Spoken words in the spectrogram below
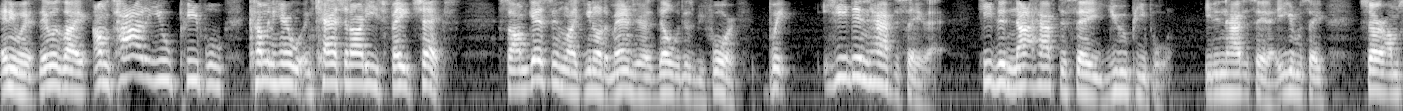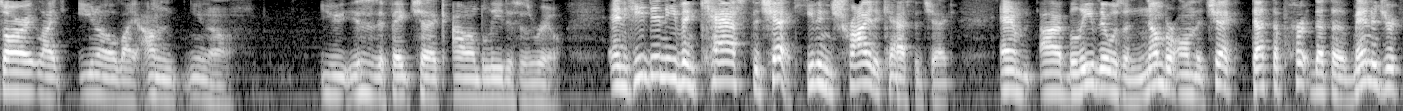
anyways, they was like, I'm tired of you people coming here and cashing all these fake checks. So I'm guessing like you know the manager has dealt with this before, but he didn't have to say that. He did not have to say you people. He didn't have to say that. He could say sir, I'm sorry, like, you know, like I'm, you know, you this is a fake check. I don't believe this is real. And he didn't even cash the check. He didn't try to cash the check. And I believe there was a number on the check that the per, that the manager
